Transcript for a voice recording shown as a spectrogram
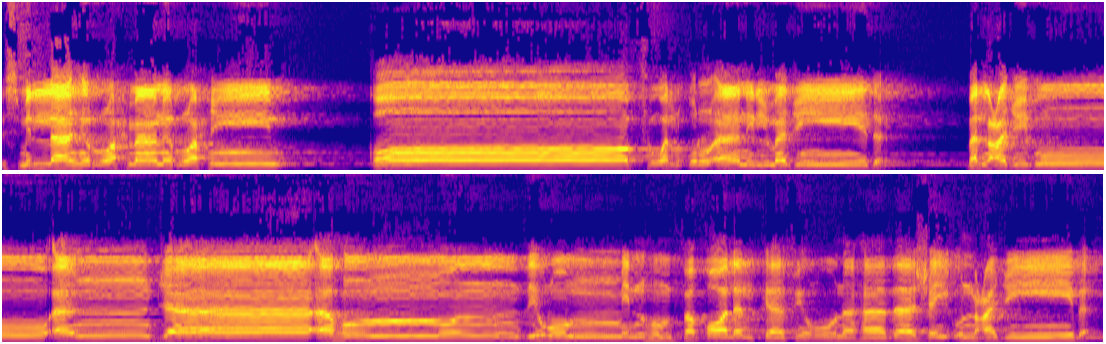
بسم الله الرحمن الرحيم. قاف والقرآن المجيد. بل عجبوا أن جاءهم منذر منهم فقال الكافرون هذا شيء عجيب.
